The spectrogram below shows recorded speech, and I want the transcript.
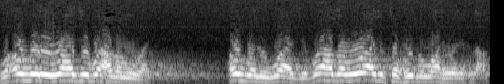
وأول واجب وأعظم واجب. أول واجب وأعظم واجب توحيد الله والإخلاص.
